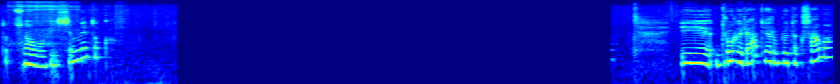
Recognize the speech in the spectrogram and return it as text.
Тут знову 8 ниток. І другий ряд я роблю так само,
